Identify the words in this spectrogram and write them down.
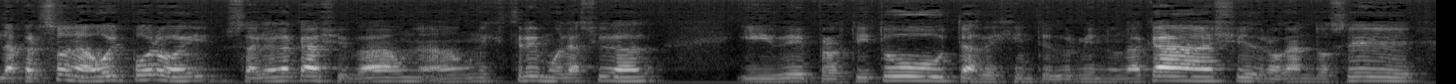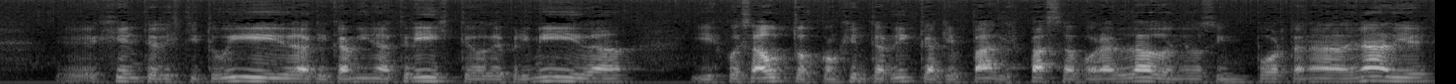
la persona hoy por hoy sale a la calle, va a, un extremo de la ciudad y ve prostitutas, ve gente durmiendo en la calle, drogándose, eh, gente destituida que camina triste o deprimida, y después autos con gente rica que les pasa por al lado y no les importa nada de nadie.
